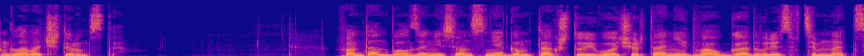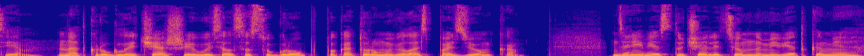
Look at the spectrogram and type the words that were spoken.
Глава 14. Фонтан был занесен снегом так, что его очертания едва угадывались в темноте. Над круглой чашей высился сугроб, по которому велась поземка. Деревья стучали темными ветками,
